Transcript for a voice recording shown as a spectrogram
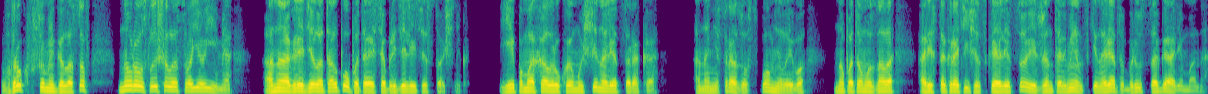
Вдруг в шуме голосов Нора услышала свое имя. Она оглядела толпу, пытаясь определить источник. Ей помахал рукой мужчина лет сорока. Она не сразу вспомнила его, но потом узнала аристократическое лицо и джентльменский наряд Брюса Гарримана.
